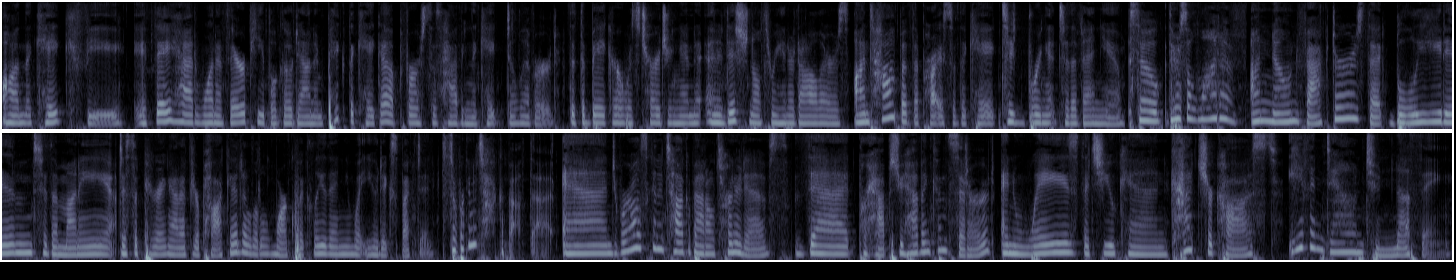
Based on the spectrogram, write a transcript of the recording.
on the cake fee if they had one of their people go down and pick the cake up versus having the cake delivered. That the baker was charging an, an additional $300 on top of the price of the cake to bring it to the venue. So there's a lot of unknown factors that bleed into the money disappearing out of your pocket a little more quickly than what you had expected. So we're going to talk about that. And we're also going to talk about alternatives that perhaps you haven't considered and ways that you can cut your cost even down to nothing.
